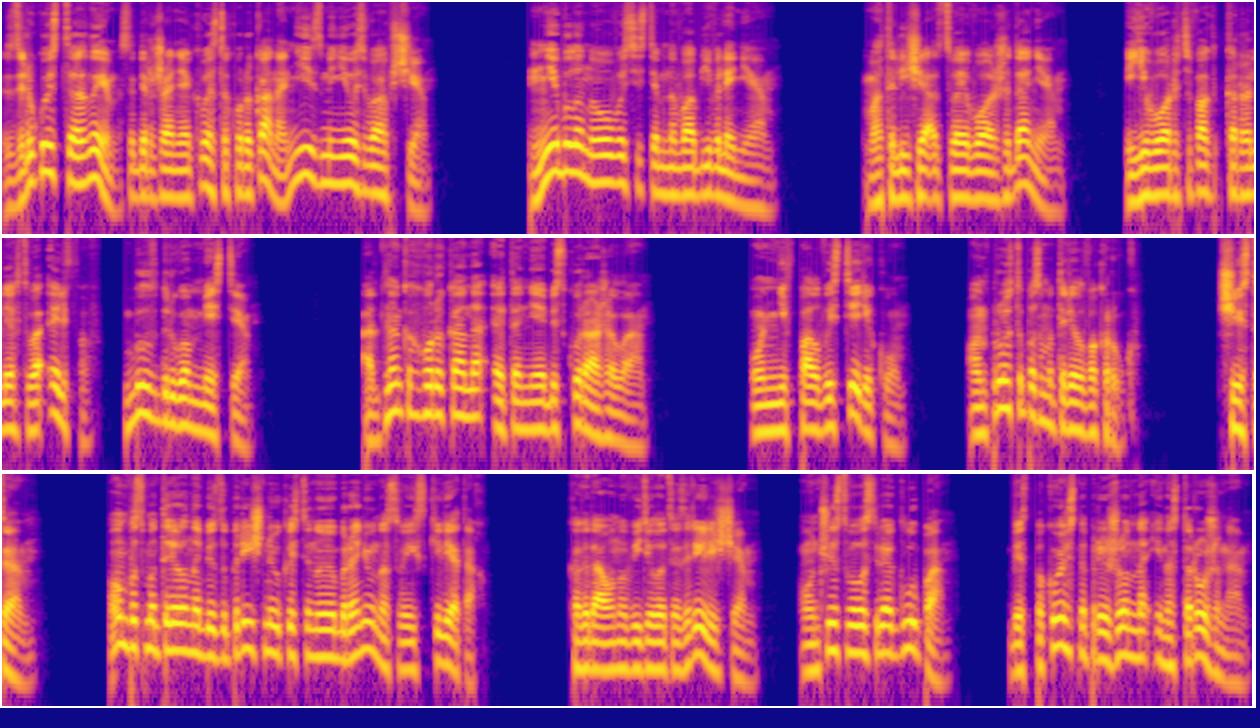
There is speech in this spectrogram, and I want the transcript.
С другой стороны, содержание квеста Хуракана не изменилось вообще. Не было нового системного объявления. В отличие от своего ожидания, его артефакт королевства эльфов был в другом месте. Однако Хуракана это не обескуражило. Он не впал в истерику. Он просто посмотрел вокруг. Чисто. Он посмотрел на безупречную костяную броню на своих скелетах. Когда он увидел это зрелище, он чувствовал себя глупо, беспокоясь напряженно и настороженно.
